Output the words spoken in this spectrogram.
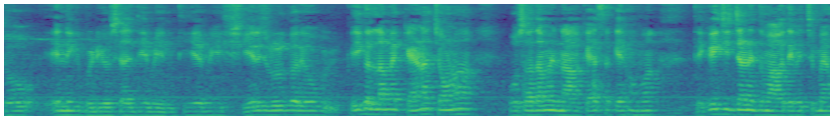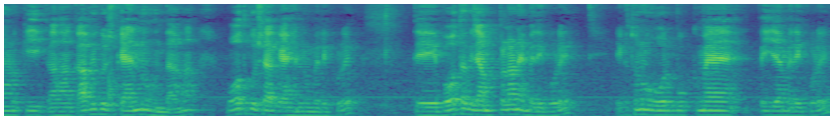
ਸੋ ਇੰਨੀ ਕੁ ਵੀਡੀਓ ਸੇ ਅੱਜ ਦੀ ਬੇਨਤੀ ਹੈ ਵੀ ਸ਼ੇਅਰ ਜ਼ਰੂਰ ਕਰਿਓ। ਕਈ ਗੱਲਾਂ ਮੈਂ ਕਹਿਣਾ ਚਾਹਣਾ ਹੋ ਸਕਦਾ ਮੈਂ ਨਾ ਕਹਿ ਸਕਿਆ ਹੋਵਾਂ ਤੇ ਕਈ ਚੀਜ਼ਾਂ ਨੇ ਦਿਮਾਗ ਦੇ ਵਿੱਚ ਮੈਂ ਹੁਣ ਕੀ ਕਹਾਂ, ਕਾਫੀ ਕੁਝ ਕਹਿਣ ਨੂੰ ਹੁੰਦਾ ਨਾ ਬਹੁਤ ਕੁਝ ਆ ਕਹਿਣ ਨੂੰ ਮੇਰੇ ਕੋਲੇ ਤੇ ਬਹੁਤ ਐਗਜ਼ਾਮਪਲਾਂ ਨੇ ਮੇਰੇ ਕੋਲੇ। ਇੱਕ ਤੁਹਾਨੂੰ ਹੋਰ ਬੁੱਕ ਮੈਂ ਪਈ ਆ ਮੇਰੇ ਕੋਲੇ।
